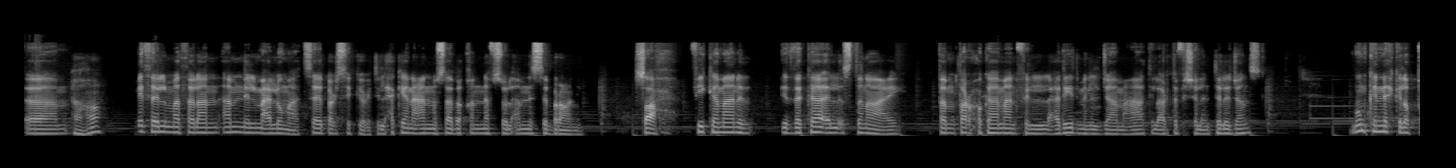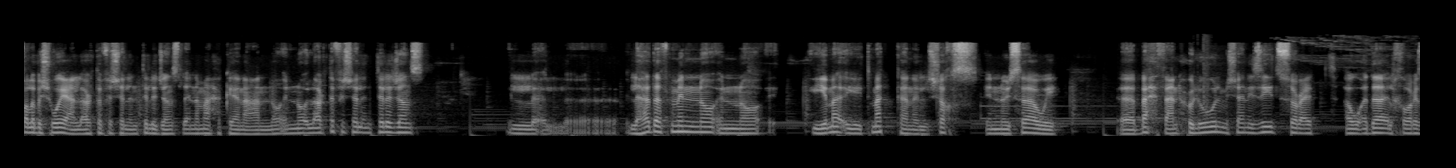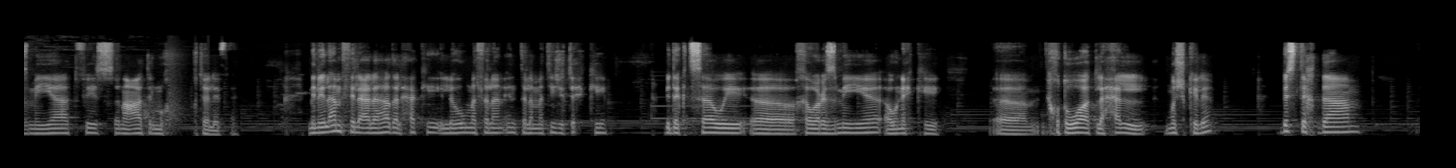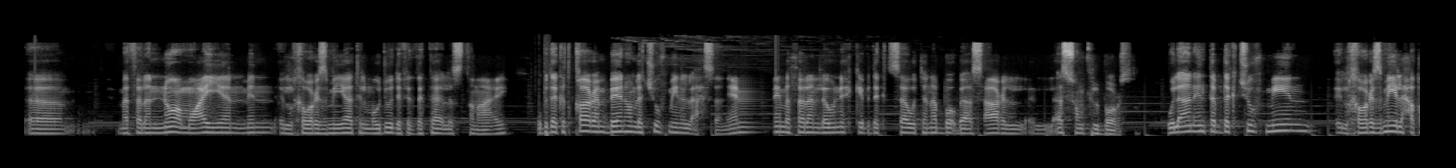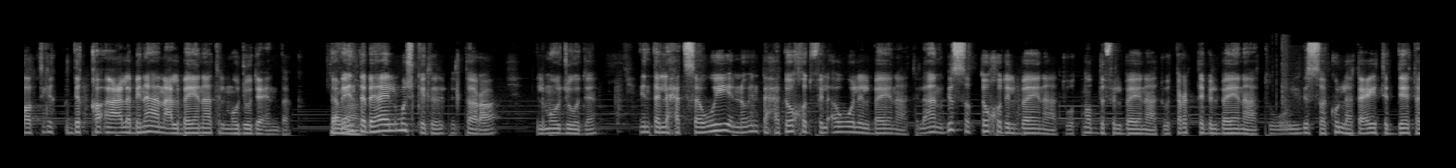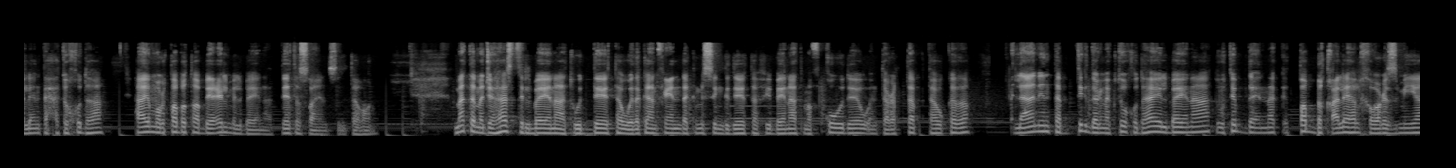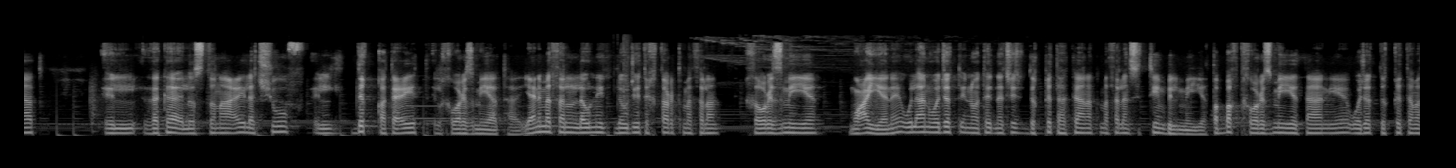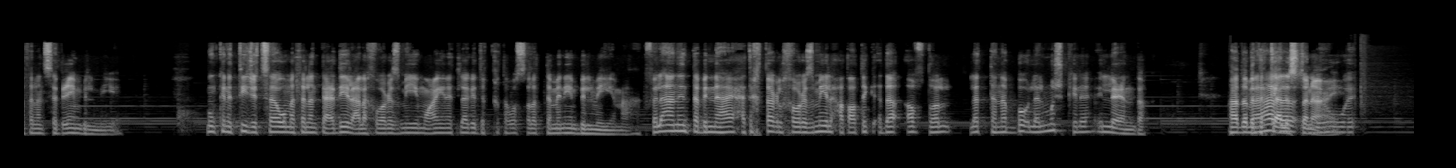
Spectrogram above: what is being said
أه. مثل مثلا أمن المعلومات cyber security اللي حكينا عنه سابقا نفسه الأمن السيبراني. صح. في كمان الذكاء الاصطناعي تم طرحه كمان في العديد من الجامعات ال artificial intelligence ممكن نحكي للطلبة شوي عن ال artificial intelligence لأن ما حكينا عنه إنه ال artificial intelligence الهدف منه إنه يتمكن الشخص إنه يساوي آه، بحث عن حلول مشان يزيد سرعة أو أداء الخوارزميات في الصناعات المختلفة من الأمثلة على هذا الحكي اللي هو مثلا أنت لما تيجي تحكي بدك تساوي آه، خوارزمية أو نحكي خطوات لحل مشكلة باستخدام مثلا نوع معين من الخوارزميات الموجودة في الذكاء الاصطناعي وبدك تقارن بينهم لتشوف مين الأحسن. يعني مثلا لو نحكي بدك تساوي تنبؤ بأسعار الأسهم في البورصة. والآن أنت بدك تشوف مين الخوارزمية اللي حتعطيك دقة أعلى بناء على البيانات الموجودة عندك. تمام. فأنت بهاي المشكلة ترى الموجودة أنت اللي حتسويه إنه أنت حتأخذ في الأول البيانات الآن قصة تأخذ البيانات وتنظف البيانات وترتب البيانات والقصة كلها تاعت ال data اللي أنت حتأخذها هاي مرتبطة بعلم البيانات data science أنت هون متى ما جهزت البيانات وال data وإذا كان في عندك missing data في بيانات مفقودة وأنت رتبتها وكذا الآن أنت بتقدر إنك تأخذ هاي البيانات وتبدأ إنك تطبق عليها الخوارزميات الذكاء الاصطناعي لتشوف الدقة تعيت الخوارزميات هاي يعني مثلا لو لو جيت اخترت مثلا خوارزمية معينة والآن وجدت إنه نتيجة دقتها كانت مثلا 60% طبقت خوارزمية ثانية وجدت دقتها مثلا 70% ممكن تيجي تساوي مثلا تعديل على خوارزمية معينة تلاقي دقتها وصلت 80% معك. فالآن أنت بالنهاية حتختار الخوارزمية اللي حتعطيك أداء أفضل للتنبؤ للمشكلة اللي عندك. هذا بالذكاء الاصطناعي.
